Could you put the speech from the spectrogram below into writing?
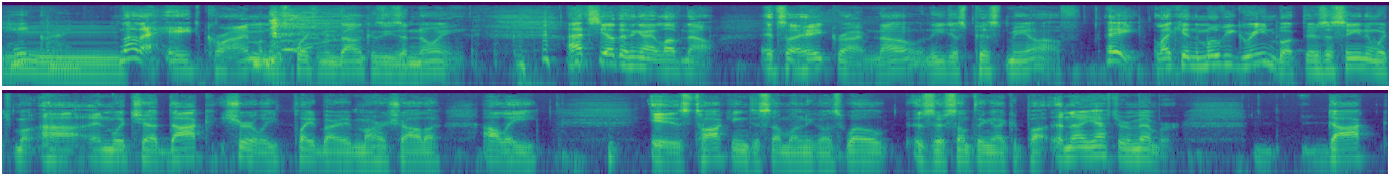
Hate crime. It's not a hate crime. I'm just pushing him down because he's annoying. That's the other thing I love now. It's a hate crime. No, he just pissed me off. Hey, like in the movie Green Book, there's a scene in which uh, in which uh, Doc Shirley, played by Mahershala Ali, is talking to someone. And he goes, "Well, is there something I could?" Po-? And now you have to remember, Doc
